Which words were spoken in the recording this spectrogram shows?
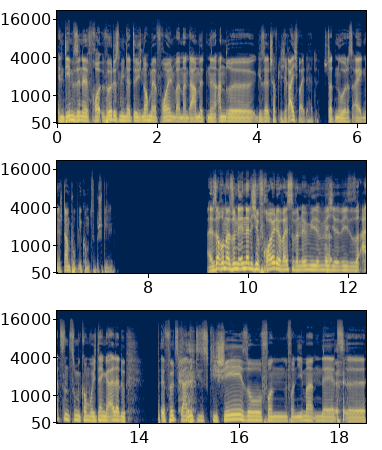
in dem Sinne würde es mich natürlich noch mehr freuen, weil man damit eine andere gesellschaftliche Reichweite hätte, statt nur das eigene Stammpublikum zu bespielen. Also es ist auch immer so eine innerliche Freude, weißt du, wenn irgendwie irgendwelche, ja. so Atzen zu mir kommen, wo ich denke, Alter, du, erfüllst gar nicht dieses Klischee so von, von jemandem, der jetzt äh,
